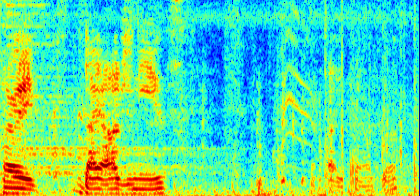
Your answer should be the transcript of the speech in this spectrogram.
Sorry, Diogenes. That's how you pronounce it.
